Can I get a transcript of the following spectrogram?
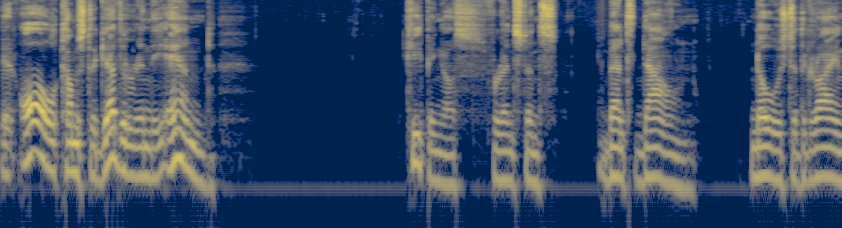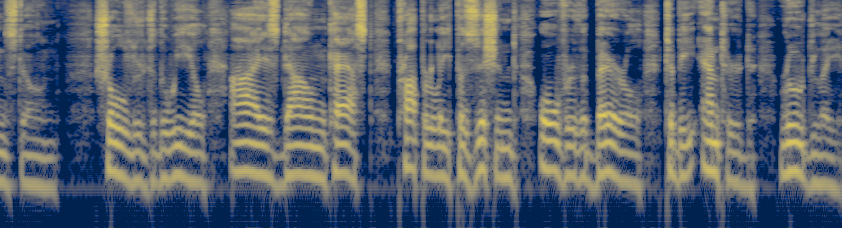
It all comes together in the end. Keeping us, for instance, bent down, nose to the grindstone, shoulder to the wheel, eyes downcast, properly positioned over the barrel to be entered rudely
